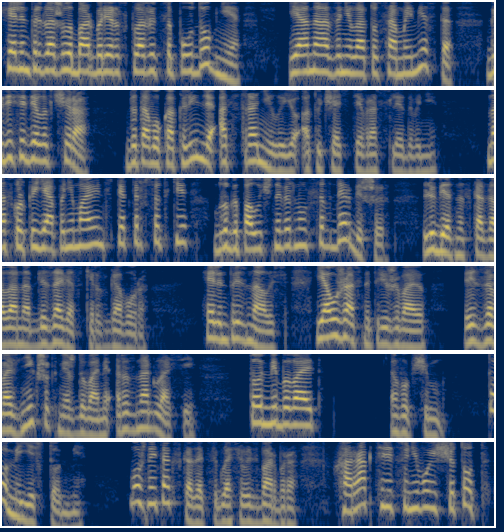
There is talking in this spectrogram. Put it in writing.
Хелен предложила Барбаре расположиться поудобнее, и она заняла то самое место, где сидела вчера — до того, как Линли отстранил ее от участия в расследовании. «Насколько я понимаю, инспектор все-таки благополучно вернулся в Дербишир», — любезно сказала она для завязки разговора. Хелен призналась, «Я ужасно переживаю из-за возникших между вами разногласий. Томми бывает...» «В общем, Томми есть Томми». «Можно и так сказать», — согласилась Барбара. «Характерец у него еще тот.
